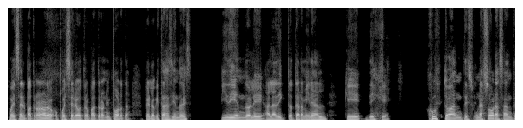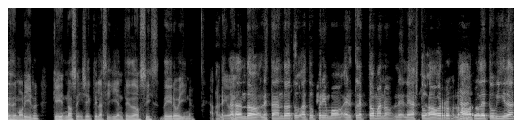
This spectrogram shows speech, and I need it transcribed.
puede ser el patrón oro o puede ser otro patrón, no importa. Pero lo que estás haciendo es pidiéndole al adicto terminal que deje justo antes, unas horas antes de morir, que no se inyecte la siguiente dosis de heroína. Aparte, Le hoy, estás dando, le estás dando a tu, a tu primo el cleptómano, le, le das tus ahorros, los Claro. ahorros de tu vida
